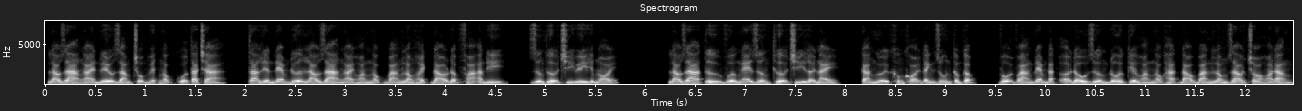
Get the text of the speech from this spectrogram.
lão gia ngài nếu dám trộm huyết ngọc của ta trà, ta liền đem đưa lão gia ngài hoàng ngọc bảng long hạch đào đập phá ăn đi, dương thừa chí uy hiếp nói. Lão gia tử vừa nghe dương thừa chí lời này, cả người không khỏi đánh run cầm cập, vội vàng đem đặt ở đầu giường đôi kia hoàng ngọc hạt đào bàn long giao cho hoa đằng,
